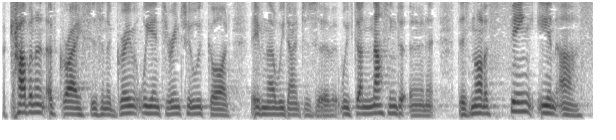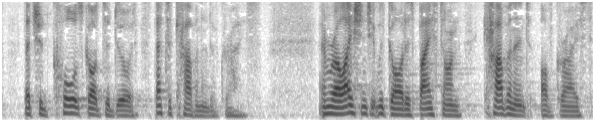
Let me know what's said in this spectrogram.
A covenant of grace is an agreement we enter into with God even though we don't deserve it. We've done nothing to earn it. There's not a thing in us that should cause God to do it. That's a covenant of grace. And relationship with God is based on covenant of grace.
